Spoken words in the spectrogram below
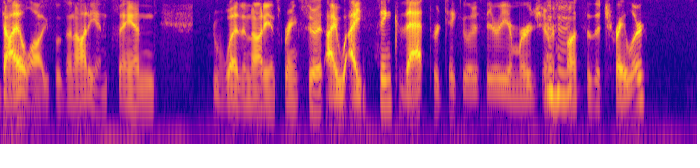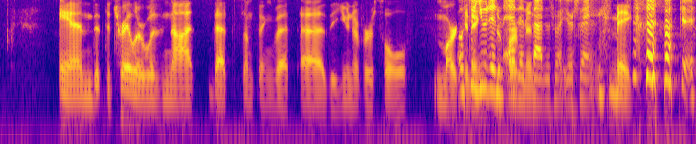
dialogues with an audience and what an audience brings to it. I I think that particular theory emerged in Mhm. response to the trailer. And the trailer was not that's something that uh, the Universal marketing. oh, so you didn't edit that, is what you're saying? makes. okay.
